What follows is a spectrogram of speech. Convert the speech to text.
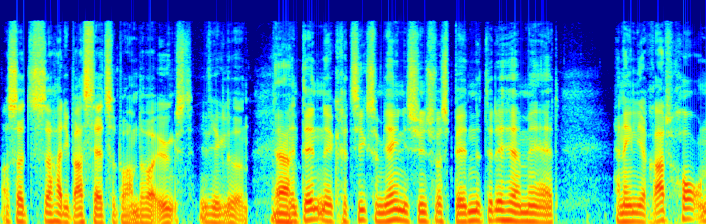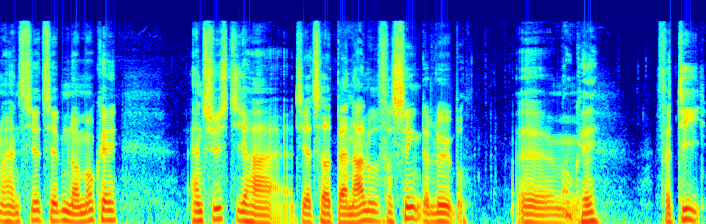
og så, så har de bare sat sig på ham, der var yngst i virkeligheden. Ja. Men den uh, kritik, som jeg egentlig synes var spændende, det er det her med, at han er egentlig ret hård, når han siger til dem, om okay, han synes, de har, de har taget Bernal ud for sent af løbet. Øhm, Okay. Fordi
